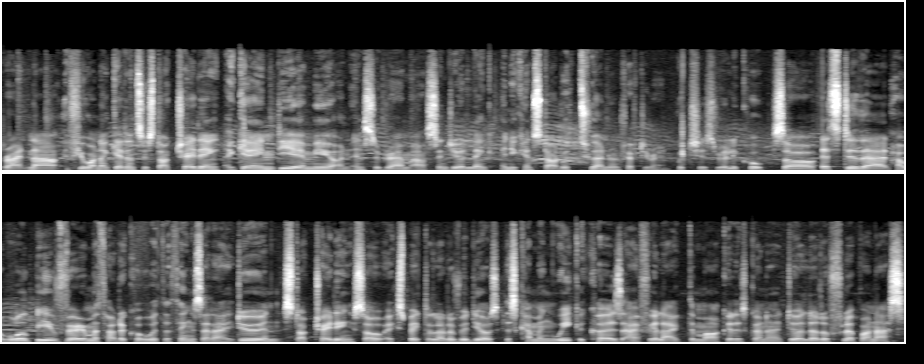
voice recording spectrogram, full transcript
right now, if you want to get into stock trading, again, DM me on Instagram. I'll send you a link and you can start with 250 Rand, which is really cool. So let's do that. I will be very methodical with the things that I do in stock trading. So expect a lot of videos this coming week because I feel like the market is going to do a little flip on us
